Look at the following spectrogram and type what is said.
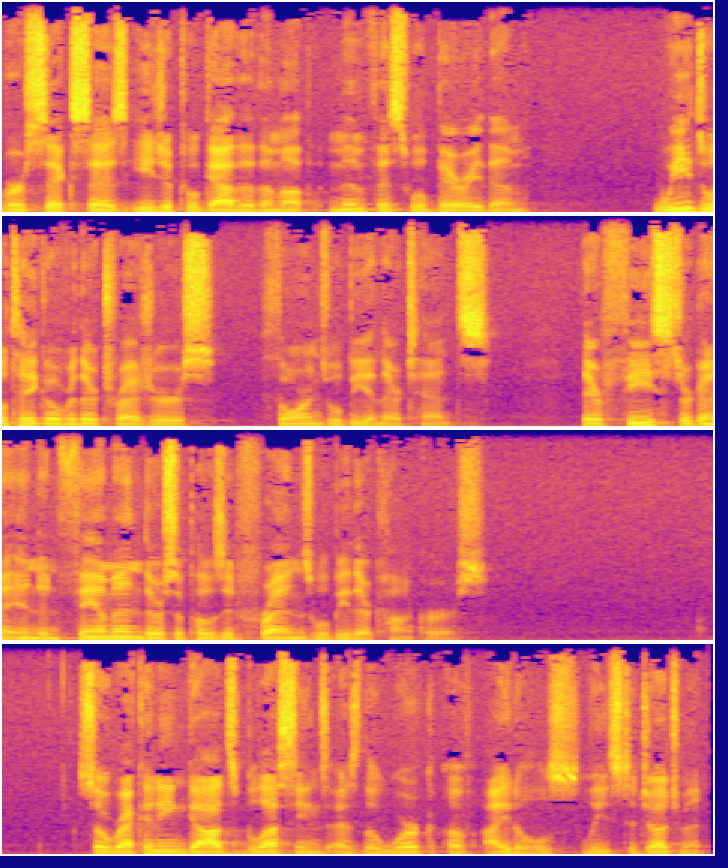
Verse 6 says Egypt will gather them up, Memphis will bury them, weeds will take over their treasures, thorns will be in their tents. Their feasts are going to end in famine. Their supposed friends will be their conquerors. So, reckoning God's blessings as the work of idols leads to judgment.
